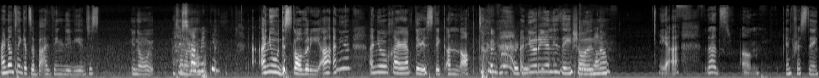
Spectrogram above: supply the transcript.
I don't think it's a bad thing, really. It's just, you know, Just how it is. a new discovery. Ah, ano yun? A new characteristic unlocked. a new realization. Unlocked. Yeah. That's um interesting.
